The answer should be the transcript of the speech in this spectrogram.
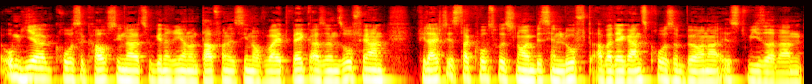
um hier große Kaufsignale zu generieren und davon ist sie noch weit weg. Also insofern, vielleicht ist da kurzfristig noch ein bisschen Luft, aber der ganz große Burner ist Visa dann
